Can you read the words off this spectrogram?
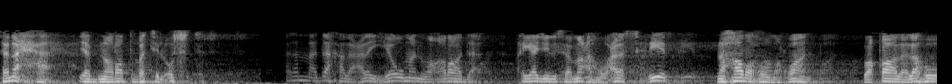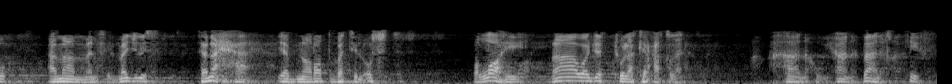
تنحى يا ابن رطبة الأسد. فلما دخل عليه يوما وأراد أن يجلس معه على السرير نهره مروان وقال له أمام من في المجلس؟ تنحى يا ابن رطبة الأسد. والله ما وجدت لك عقلا. هانه إهانة بالغة كيف؟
